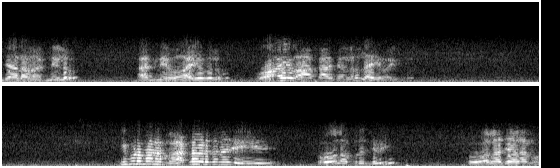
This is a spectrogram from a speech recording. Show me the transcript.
జలం అగ్నిలో అగ్ని వాయువులు వాయువు ఆకాశంలో లయమైపోతుంది ఇప్పుడు మనం మాట్లాడుతున్నది స్థూల పృథివీ స్థూల జలము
